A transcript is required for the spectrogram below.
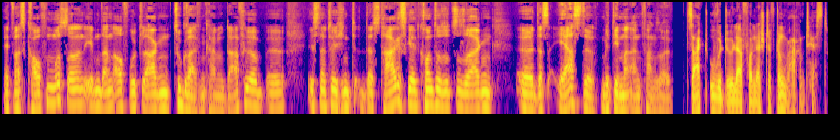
etwas kaufen muss, sondern eben dann auf Rücklagen zugreifen kann. Und dafür äh, ist natürlich das Tagesgeldkonto sozusagen äh, das erste, mit dem man anfangen soll. Sagt Uwe Döhler von der Stiftung Warentest.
